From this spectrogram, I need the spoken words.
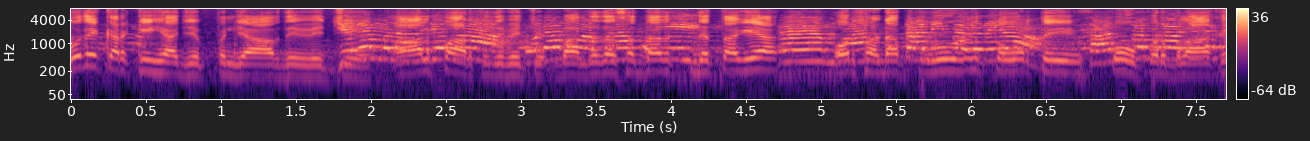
ਉਹਦੇ ਕਰਕੇ ਹੀ ਅੱਜ ਪੰਜਾਬ ਦੇ ਵਿੱਚ ਆਲ ਭਾਰਤ ਦੇ ਵਿੱਚ ਬੰਦ ਦਾ ਸੱਦਾ ਦਿੱਤਾ ਗਿਆ ਔਰ ਸਾਡਾ ਪੂਰਨ ਤੌਰ ਤੇ ਭੋਪਰ ਬਲਾਕ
